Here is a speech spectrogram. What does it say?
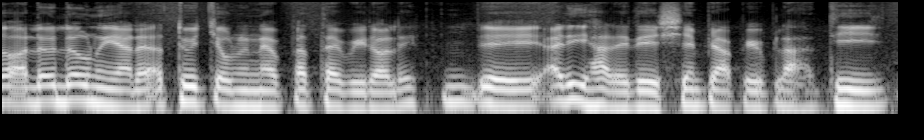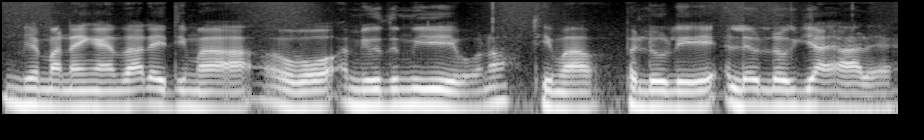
တော့အလုပ်လုပ်နေရတဲ့အတွေ့အကြုံတွေနဲ့ပတ်သက်ပြီးတော့လေအဲ့ဒီဟာတွေရှင်းပြပေးပလားဒီမြန်မာနိုင်ငံသားတွေဒီမှာဟိုအမျိုးသမီးတွေပေါ့နော်ဒီမှာဘယ်လိုလေးအလုပ်လုပ်ရရတယ်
